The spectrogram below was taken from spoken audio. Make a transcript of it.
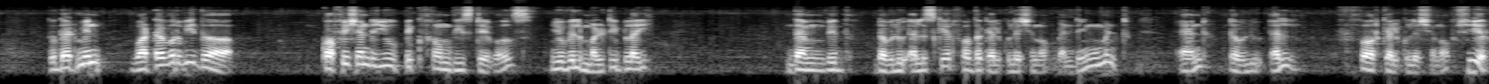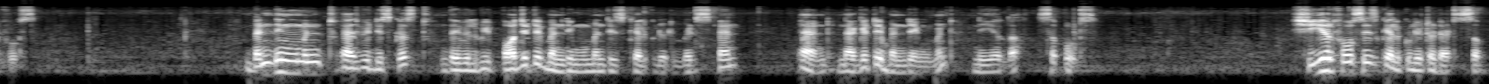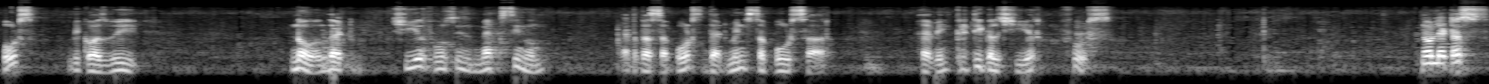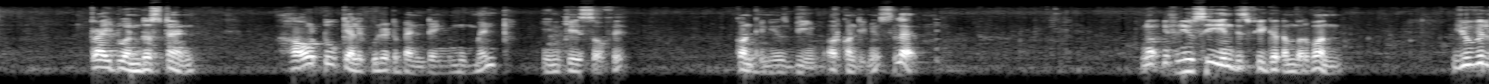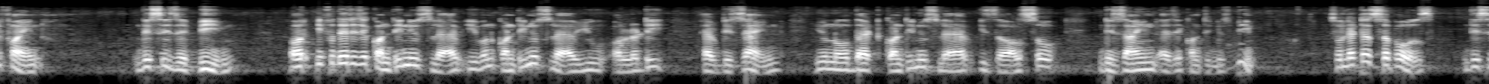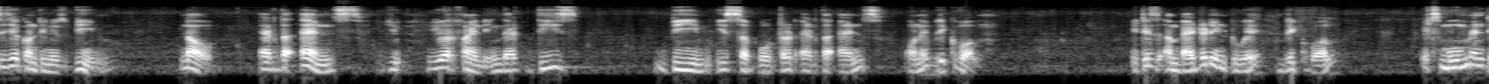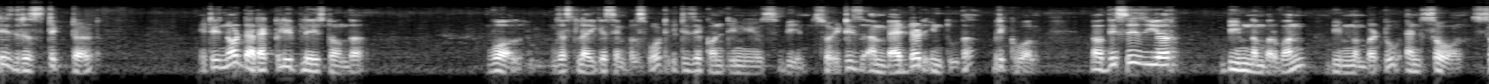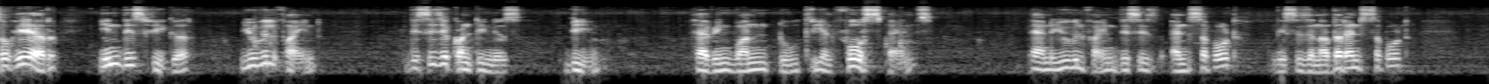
So that means whatever be the coefficient you pick from these tables, you will multiply them with WL square for the calculation of bending moment and WL for calculation of shear force. Bending moment as we discussed, they will be positive bending moment is calculated mid-span and negative bending moment near the supports. Shear force is calculated at supports because we know that shear force is maximum at the supports that means supports are having critical shear force. Now let us try to understand how to calculate bending moment in case of a continuous beam or continuous slab. Now if you see in this figure number 1, you will find this is a beam or if there is a continuous slab, even continuous slab you already have designed, you know that continuous slab is also designed as a continuous beam. So let us suppose this is a continuous beam. Now at the ends you, you are finding that these beam is supported at the ends on a brick wall. It is embedded into a brick wall. Its movement is restricted. It is not directly placed on the wall just like a simple support. It is a continuous beam. So it is embedded into the brick wall. Now this is your beam number 1, beam number 2 and so on. So here in this figure you will find this is a continuous beam having one two three and 4 spans and you will find this is end support, this is another end support.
